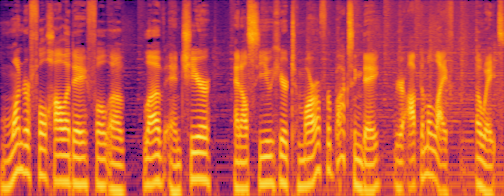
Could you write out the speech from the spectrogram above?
wonderful holiday full of love and cheer and I'll see you here tomorrow for Boxing Day, where your optimal life awaits.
